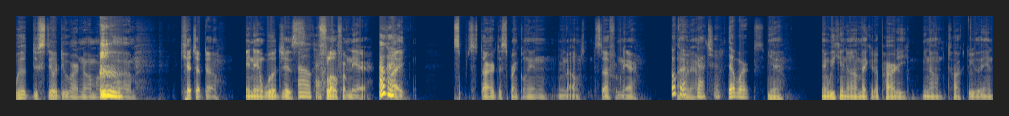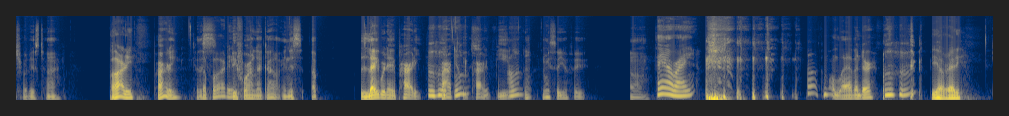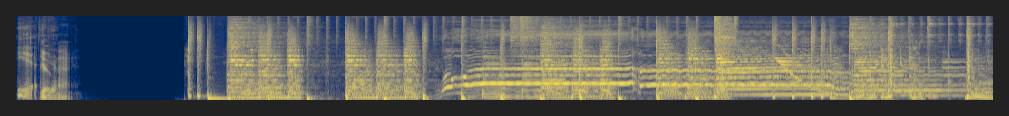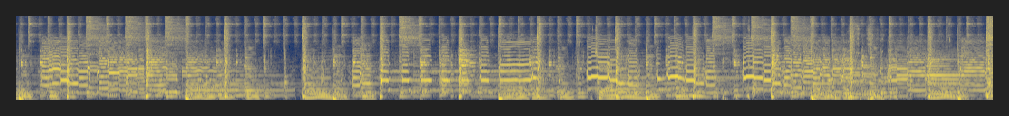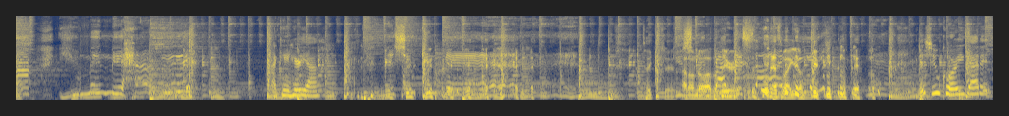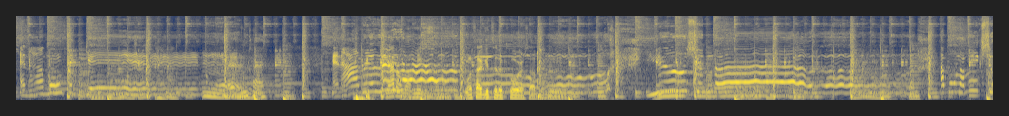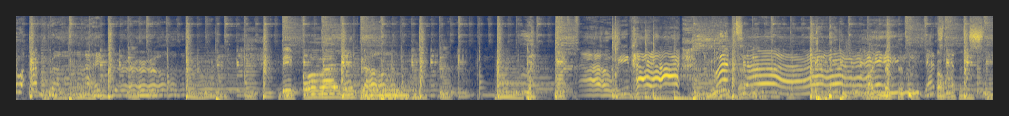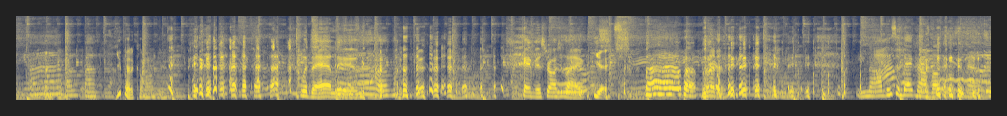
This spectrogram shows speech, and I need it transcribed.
We'll do still do our normal um, catch up though, and then we'll just Oh, okay. flow from there. Okay. Like s- start to sprinkle in, you know, stuff from there. Okay. Gotcha. that works. Yeah, and we can uh, make it a party. You know, talk through the intro this time. Party. Party. 'cause A party. Before I let go, and it's a Labor Day party, Mhm. barbecue Oh, party. shit. bitch. Let me see your food. Um, They all right. Oh, come on, Lavender. Mm-hmm. You all ready? Yeah. Yep. Yeah. All right. Can't hear y'all. Yes, you can bear. Take a chance. I don't know all the lyrics. That's why you don't hear me well. This you, Corey. You got it. And I won't forget. Mm, okay. And I really Y'all don't want me to sing. Once I get to the chorus, I'll be good. Better come on here. With the ad lib. Came in strong. She's like, yes. ba, ba, ba. You know, I'll do some background vocals now.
